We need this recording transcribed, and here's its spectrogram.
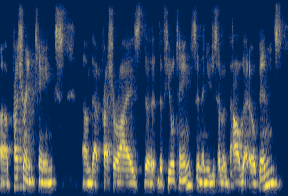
uh, pressure in tanks um, that pressurize the the fuel tanks and then you just have a valve that opens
